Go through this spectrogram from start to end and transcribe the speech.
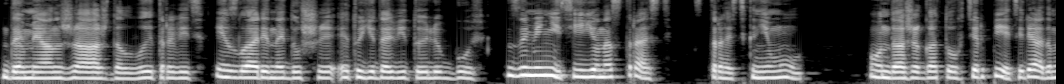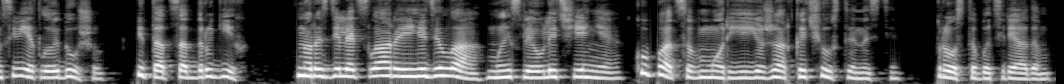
Дамиан жаждал вытравить из Лариной души эту ядовитую любовь, заменить ее на страсть, страсть к нему. Он даже готов терпеть рядом светлую душу, питаться от других, но разделять с Ларой ее дела, мысли, увлечения, купаться в море ее жаркой чувственности, просто быть рядом,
